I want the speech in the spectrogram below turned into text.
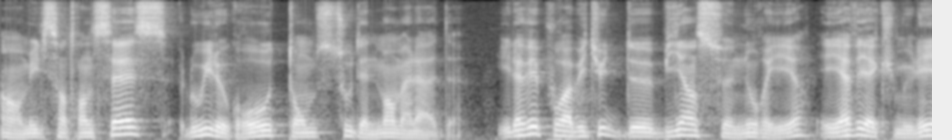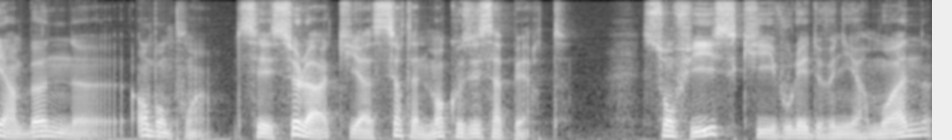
En 1136, Louis le Gros tombe soudainement malade. Il avait pour habitude de bien se nourrir et avait accumulé un bon euh, embonpoint. C'est cela qui a certainement causé sa perte. Son fils, qui voulait devenir moine,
